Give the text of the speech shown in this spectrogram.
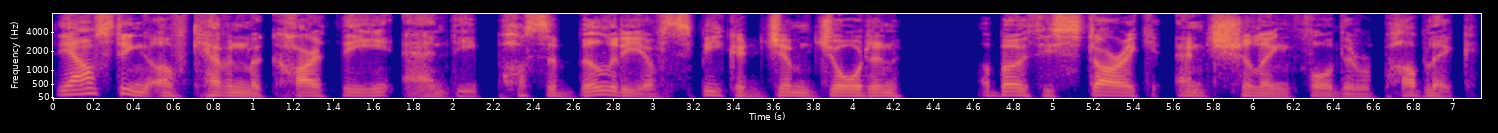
The ousting of Kevin McCarthy and the possibility of Speaker Jim Jordan are both historic and chilling for the Republic.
